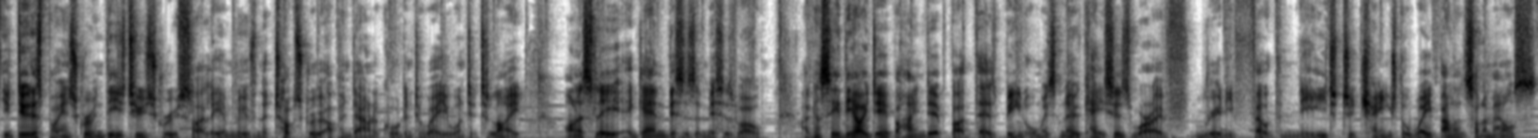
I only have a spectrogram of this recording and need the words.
You do this by unscrewing these two screws slightly and moving the top screw up and down according to where you want it to lie. Honestly, again, this is a miss as well. I can see the idea behind it, but there's been almost no cases where I've really felt the need to change the weight balance on a mouse.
